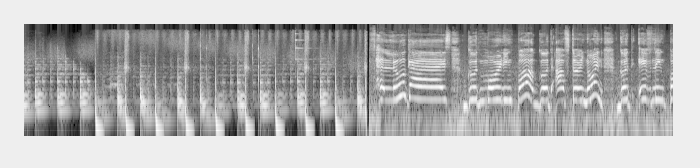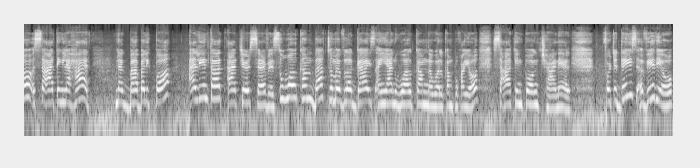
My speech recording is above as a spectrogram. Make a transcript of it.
Hello guys! Good morning po, good afternoon, good evening po sa ating lahat. Nagbabalik po, Alintot at your service. So welcome back to my vlog guys. Ayan, welcome na welcome po kayo sa akin pong channel. For today's video,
